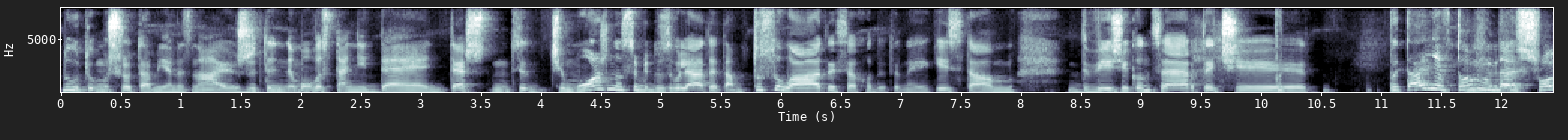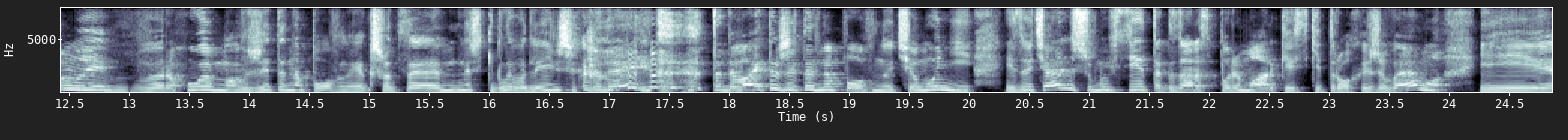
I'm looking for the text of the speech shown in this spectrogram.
Ну тому що там я не знаю, жити немов останній день, теж чи можна собі дозволяти там тусуватися, ходити на якісь там двіжі концерти? чи... Питання в тому, да, що ми рахуємо вжити наповну. Якщо це не шкідливо для інших людей, то давайте жити наповну. Чому ні? І звичайно, що ми всі так зараз по-ремарківськи трохи живемо, і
